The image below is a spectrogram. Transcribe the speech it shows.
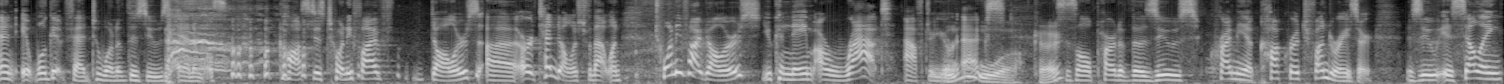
and it will get fed to one of the zoo's animals. Cost is $25 uh, or $10 for that one. $25, you can name a rat after your Ooh, ex. Okay. This is all part of the zoo's Cry Me a Cockroach fundraiser. The zoo is selling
